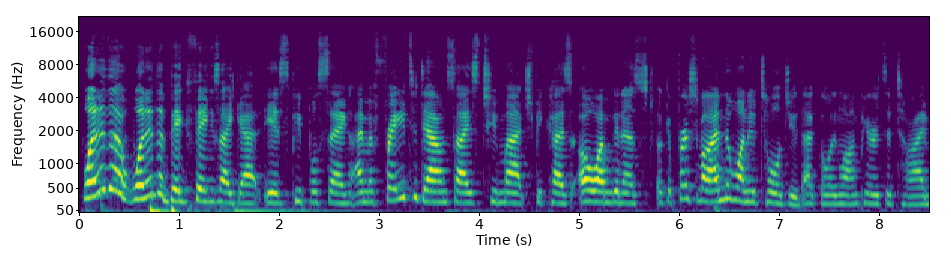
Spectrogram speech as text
One of the one of the big things I get is people saying, "I'm afraid to downsize too much because oh, I'm gonna." Okay, first of all, I'm the one who told you that going long periods of time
